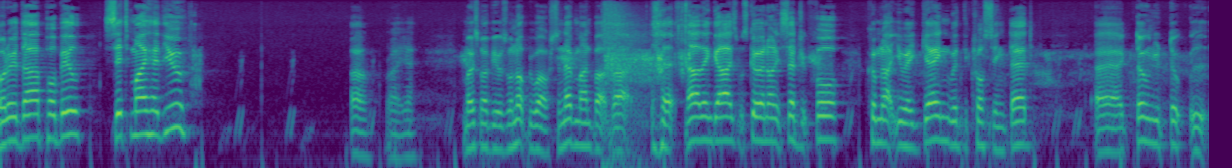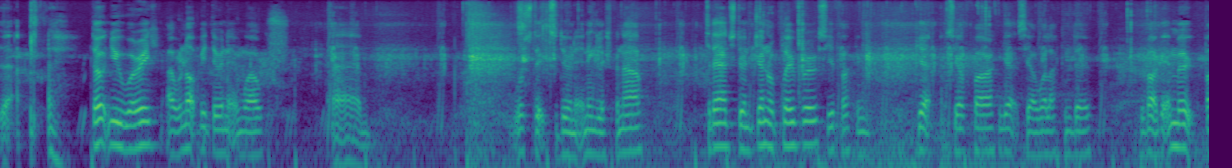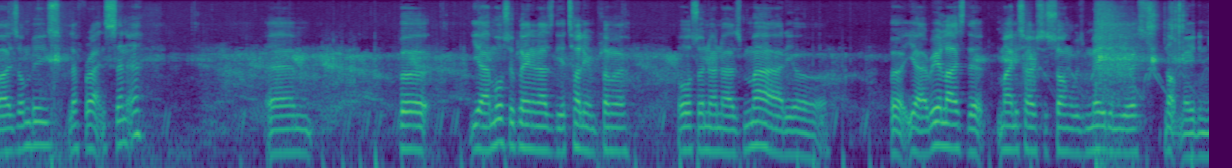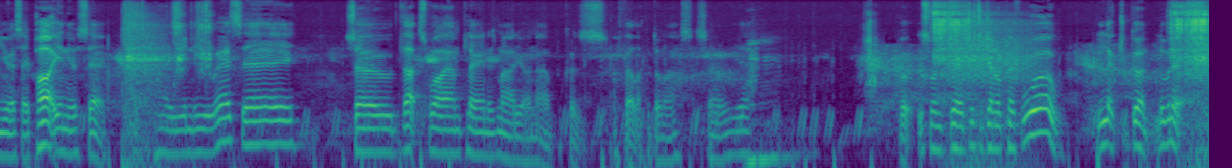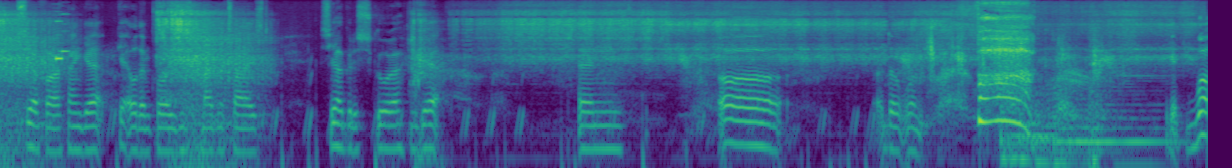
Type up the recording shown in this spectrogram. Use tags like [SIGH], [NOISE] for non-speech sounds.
Da pobil, sit my head you. Oh, right, yeah. Most of my viewers will not be Welsh, so never mind about that. [LAUGHS] now then, guys, what's going on? It's Sedrik 4 coming at you again with the Crossing Dead. Uh, don't you don't, uh, [CLEARS THROAT] don't you worry, I will not be doing it in Welsh. Um, we'll stick to doing it in English for now. Today I'm just doing a general playthrough, see if I can get, see how far I can get, see how well I can do without getting murked by zombies left, right, and centre. Um, but yeah, I'm also playing as the Italian plumber, also known as Mario. But yeah, I realised that Miley Cyrus's song was made in the US, not made in the USA, party in the USA, party in the USA. So that's why I'm playing as Mario now because I felt like a dumbass. So yeah. But this one's uh, just a general play. Whoa, electric gun, loving it. See how far I can get. Get all them coins magnetized. See how good a score I can get. And oh. I don't want. Fuck! I get one.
